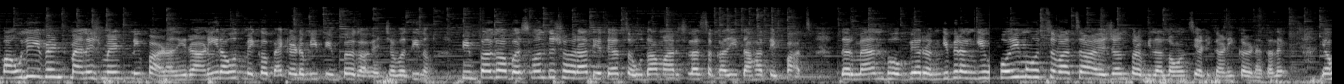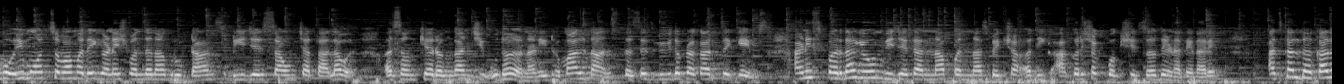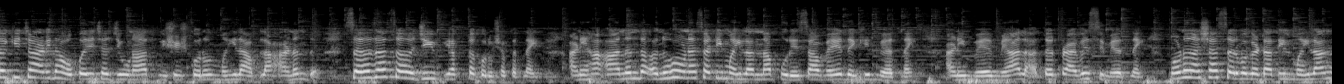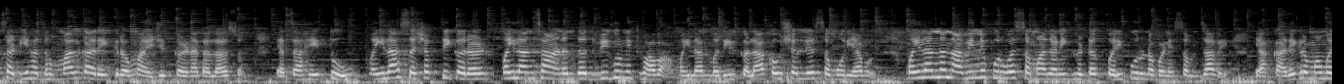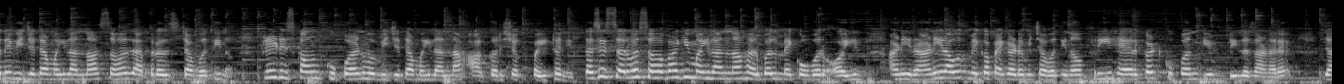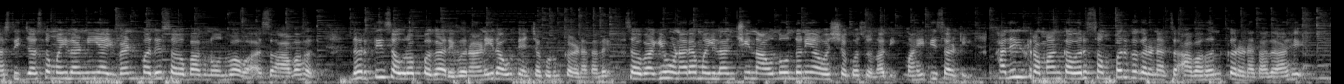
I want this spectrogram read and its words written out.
माऊली event management Niphad आणि Rani Raut makeup academy Pimpalgaon यांच्या वतीनं पिंपळगाव बसवंत शहरात येत्या चौदा मार्चला सकाळी दहा ते पाच दरम्यान भव्य रंगीबेरंगी होळी महोत्सवाचं आयोजन प्रमिला लॉन्स या ठिकाणी करण्यात आलंय. या होळी महोत्सवामध्ये गणेश वंदना ग्रुप डान्स डीजे साऊंडच्या तालावर असंख्य रंगांची उधळण आणि धमाल डान्स तसेच विविध प्रकारचे गेम्स आणि स्पर्धा घेऊन विजेत्यांना पन्नासपेक्षा अधिक आकर्षक बक्षिसं देण्यात येणार आहे. आजकाल धकाधकीच्या आणि धावपळीच्या जीवनात विशेष करून महिला आपला आनंद सहजासहजी व्यक्त करू शकत नाहीत. आणि हा आनंद अनुभवण्यासाठी महिलांना पुरेसा वेळ देखील मिळत नाही. आणि वेळ मिळाला तर प्रायव्हसी मिळत नाही. म्हणून अशा सर्व गटातील महिलांसाठी हा धम्माल कार्यक्रम आयोजित करण्यात आला असून याचा हेतू महिला सशक्तीकरण महिलांचा आनंद द्विगुणित व्हावा महिलांमधील कलाकौशल्य समोर यावं महिलांना नाविन्यपूर्व समाज आणि घटक परिपूर्णपणे समजावे. या कार्यक्रमामध्ये विजेत्या महिलांना सहज ॲपरल्सच्या वतीनं फ्री डिस्काउंट कुपन व विजेत्या महिलांना आकर्षक पैठणी. तसेच सर्व सहभागी महिलांना हर्बल मेकओव्हर ऑइल आणि राणी राऊत मेकअप अकॅडमीच्या वतीनं फ्री हेअरकट कुपन गिफ्ट दिलं जाणार आहे. जास्तीत जास्त महिलांनी या इव्हेंटमध्ये सहभाग नोंदवावा असं आवाहन धरती सौरभ पगारे व राणी राऊत यांच्याकडून करण्यात आलंय. सहभागी होणाऱ्या महिलांची नाव नोंदणी आवश्यक असून अधिक माहितीसाठी खालील क्रमांकावर संपर्क करण्याचं आवाहन करण्यात आलं आहे.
